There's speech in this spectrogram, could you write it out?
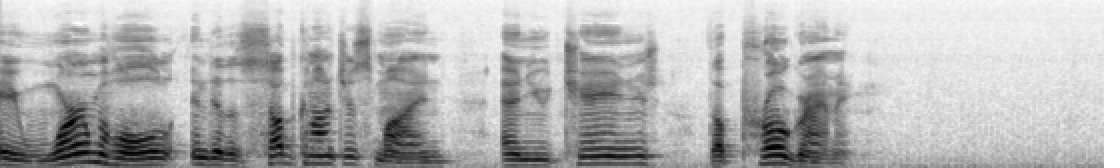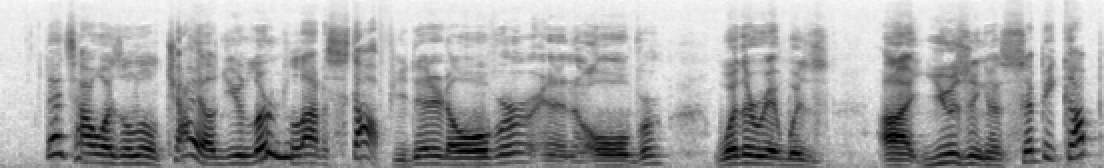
a wormhole into the subconscious mind and you change the programming. That's how, as a little child, you learned a lot of stuff. You did it over and over, whether it was uh, using a sippy cup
